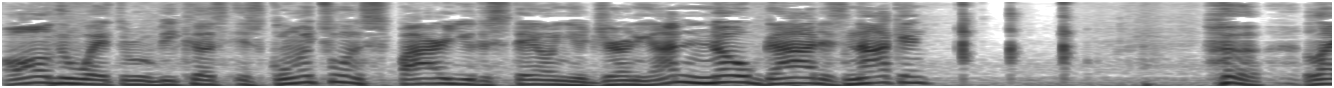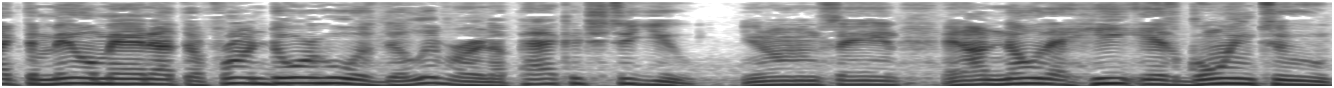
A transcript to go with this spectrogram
All the way through because it's going to inspire you to stay on your journey. I know God is knocking like the mailman at the front door who is delivering a package to you. You know what I'm saying? And I know that he is going to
